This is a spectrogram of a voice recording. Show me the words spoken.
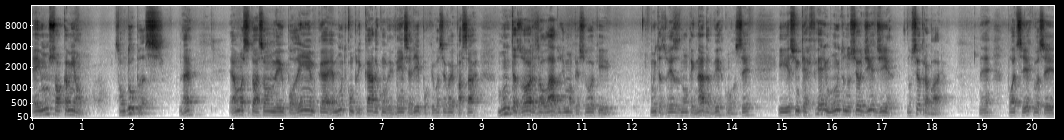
em um só caminhão. São duplas, né? É uma situação meio polêmica, é muito complicada a convivência ali, porque você vai passar muitas horas ao lado de uma pessoa que muitas vezes não tem nada a ver com você e isso interfere muito no seu dia a dia, no seu trabalho. Né? Pode ser que você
